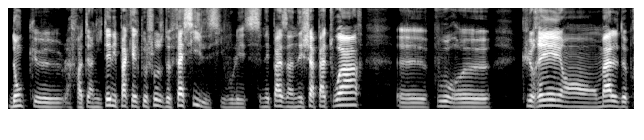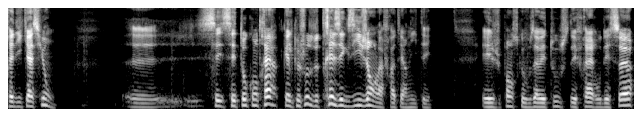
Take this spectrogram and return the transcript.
Donc euh, la fraternité n'est pas quelque chose de facile, si vous voulez. Ce n'est pas un échappatoire euh, pour curer en mal de prédication. C'est au contraire quelque chose de très exigeant, la fraternité. Et je pense que vous avez tous des frères ou des sœurs.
